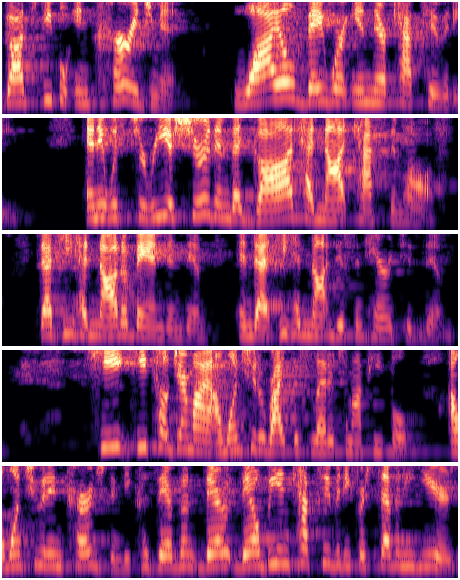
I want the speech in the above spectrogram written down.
God's people encouragement while they were in their captivity. And it was to reassure them that God had not cast them off, that he had not abandoned them, and that he had not disinherited them. He, he told Jeremiah, I want you to write this letter to my people. I want you to encourage them because they're going, they're, they'll be in captivity for 70 years.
